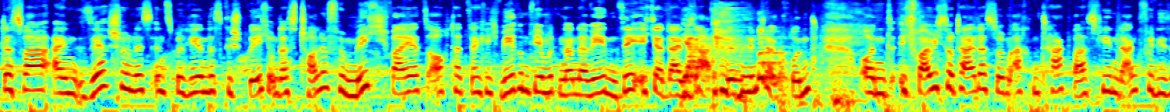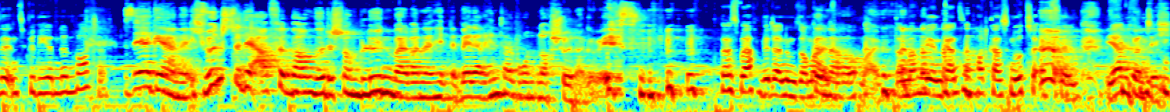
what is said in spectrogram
das war ein sehr schönes, inspirierendes Gespräch. Und das Tolle für mich war jetzt auch tatsächlich, während wir miteinander reden, sehe ich ja deinen ja. Garten im Hintergrund. Und ich freue mich total, dass du im achten Tag warst. Vielen Dank für diese inspirierenden Worte. Sehr gerne. Ich wünschte, der Apfelbaum würde schon blühen, weil dann wäre der Hintergrund noch schöner gewesen. Das machen wir dann im Sommer genau. einfach nochmal. Dann machen wir einen ganzen Podcast nur zu Äpfeln. Ja, könnte ich.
